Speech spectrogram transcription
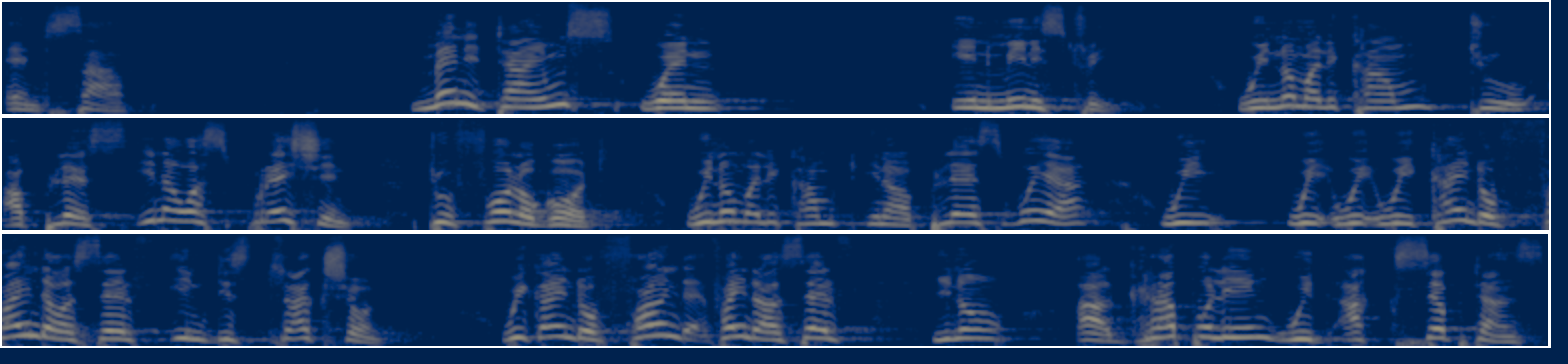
and serve. Many times when in ministry, we normally come to a place in our aspiration to follow God. We normally come in a place where we, we, we, we kind of find ourselves in distraction. We kind of find, find ourselves, you know, uh, grappling with acceptance,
